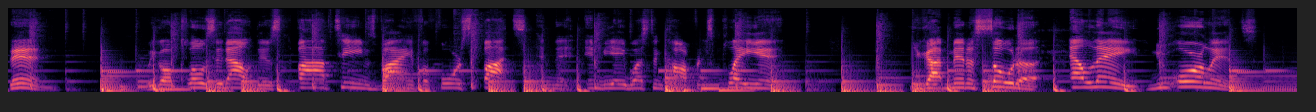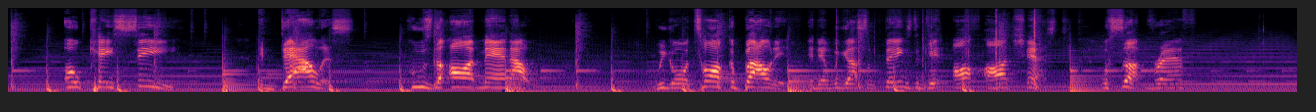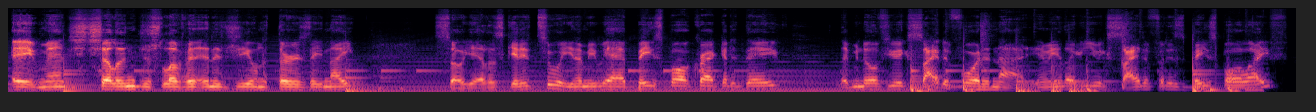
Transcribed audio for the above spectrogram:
Then we're going to close it out. There's five teams vying for four spots in the NBA Western Conference play in. You got Minnesota, LA, New Orleans, OKC, and Dallas. Who's the odd man out? We're going to talk about it. And then we got some things to get off our chest. What's up, Raf? Hey, man, just chilling, just loving energy on a Thursday night. So yeah, let's get into it. You know what I mean? We had baseball crack of the day. Let me know if you're excited for it or not. You know I mean? Like, are you excited for this baseball life?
